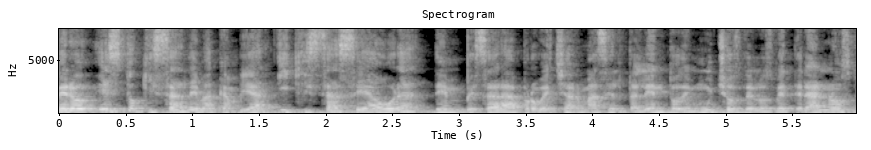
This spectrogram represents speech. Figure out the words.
Pero esto quizá deba cambiar y quizá sea hora de empezar a aprovechar más el talento de muchos de los veteranos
